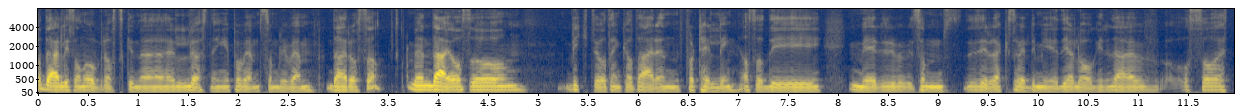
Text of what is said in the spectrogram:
Og det er litt sånn overraskende løsninger på hvem som blir hvem der også. Men det er jo også viktig å tenke at det er en fortelling. Altså de mer Som du sier, det er ikke så veldig mye dialoger. Det er også et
